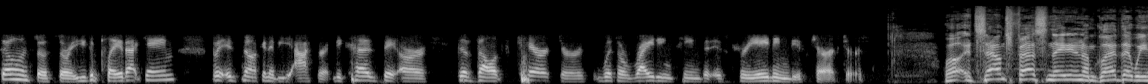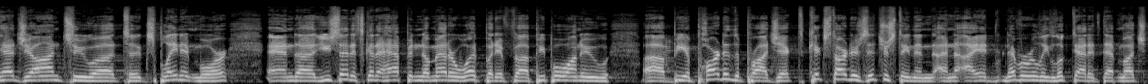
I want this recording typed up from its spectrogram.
so and so story. You could play that game, but it's not going to be accurate because they are developed characters with a writing team that is creating these characters. Well, it sounds fascinating. I'm glad that we had you on to uh, to explain it more. And uh, you said it's going to happen no matter what. But if uh, people want to uh, be a part of the project, Kickstarter is interesting, and, and I had never really looked at it that much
